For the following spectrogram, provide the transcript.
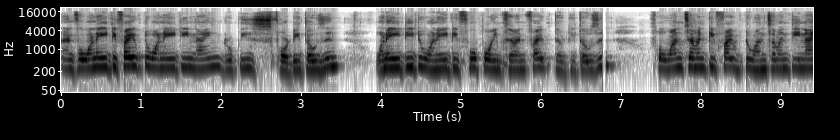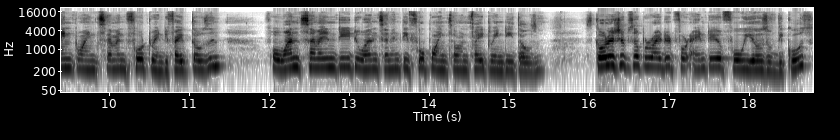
And for 185 to 189, rupees 40,000. 180 to 184.75, 30,000. For 175 to 179.74, 25,000. For 170 to 174.75, 20,000. Scholarships are provided for entire four years of the course.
